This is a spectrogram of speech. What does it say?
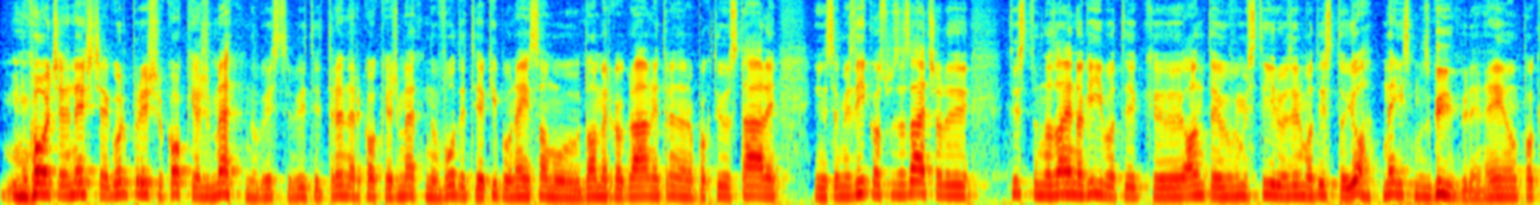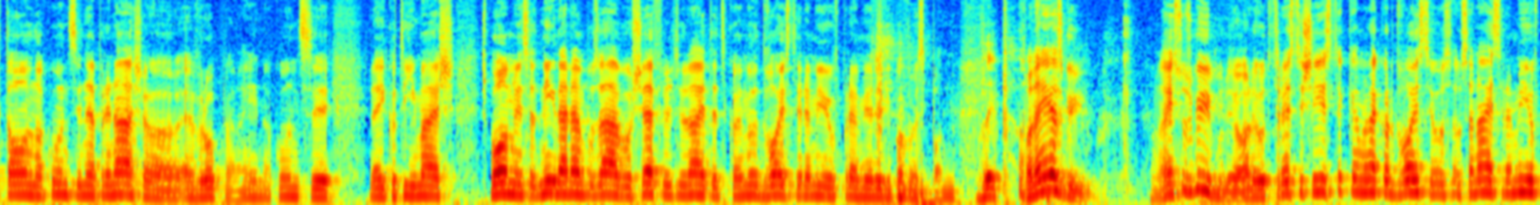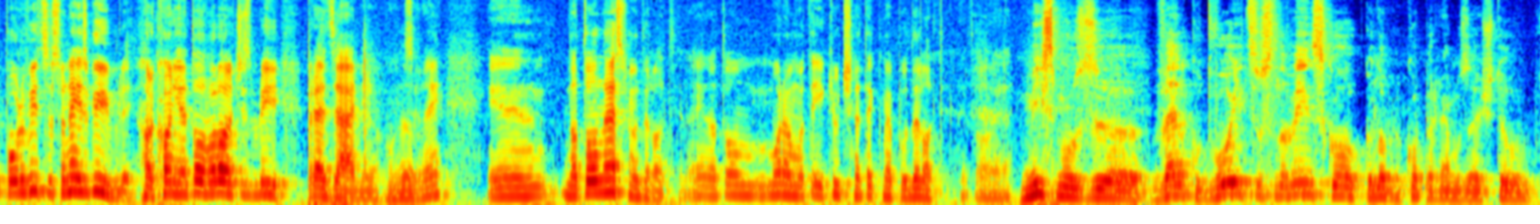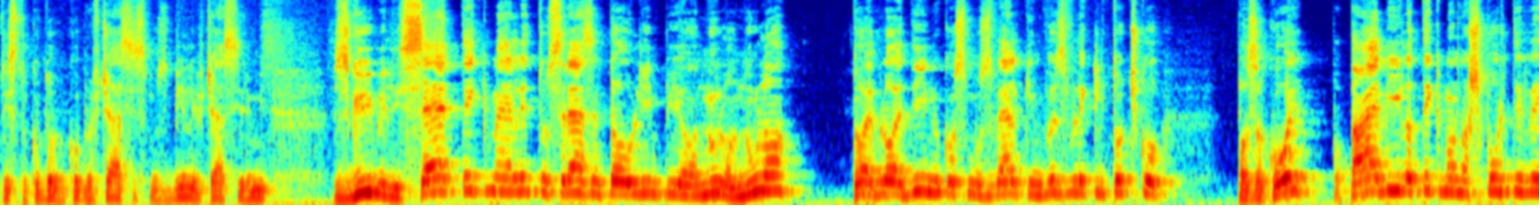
mogoče je nešče gor prišel, koliko je žmetno v bistvu biti trener, koliko je žmetno voditi ekipo, ne samo Domer kot glavni trener, ampak ti ostali. In se mi zdi, ko smo se začeli tisto nazaj nagibati, k Ante v stilu, oziroma tisto, jo, ne smo zgubili, ne, ampak to na koncu ne prinaša Evrope, ne, na koncu, lej, ko ti imaš Spomnim se, nikdar ne pozabil Sheffield United, ko je imel 20 remijev v Premier League, pa v spon. Pa ne je zgubil. Ne so zgubili, ali od 36 tekem, nekor 20, 18 remijev v polovici so ne izgubili. Ali konj je to volal, če zbri pred zadnjim na koncu. Ja. In na to ne smemo delati, ne. na to moramo te ključne tekme podelati. Mi smo z veliko dvojico slovensko, kot dobro, Koper, ne bomo zdaj štel tisto, kot dobro, Koper včasih smo zbili, včasih remi. Zgubili vse tekme letos, razen to Olimpijo 0-0. To je bilo edino, ko smo z velikim vzvlekli točko. Pa zakoj? Pa, pa je bilo tekmo na športv,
